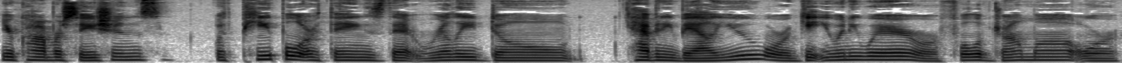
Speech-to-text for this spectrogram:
your conversations with people or things that really don't have any value or get you anywhere or full of drama or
